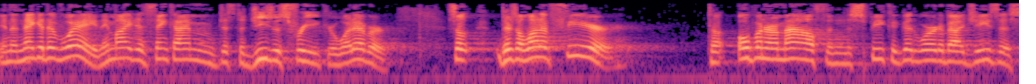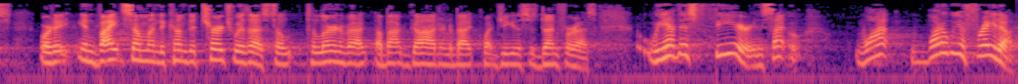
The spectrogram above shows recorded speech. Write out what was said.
in a negative way. They might think I'm just a Jesus freak or whatever. So there's a lot of fear to open our mouth and to speak a good word about Jesus or to invite someone to come to church with us to, to learn about, about God and about what Jesus has done for us. We have this fear inside. What, what are we afraid of?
